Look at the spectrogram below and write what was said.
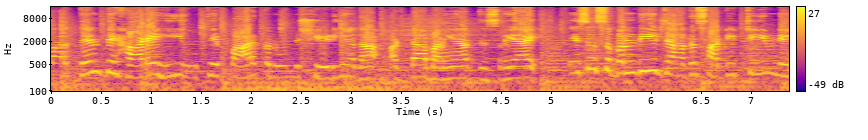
ਪਰ ਦਿਨ ਦਿਹਾੜੇ ਹੀ ਉੱਥੇ ਪਾਰਕ ਨੂੰ ਨਸ਼ੇੜੀਆਂ ਦਾ ਅੱਡਾ ਬਣਿਆ ਦਿਸ ਰਿਹਾ ਹੈ ਇਸ ਸੰਬੰਧੀ ਜਦ ਸਾਡੀ ਟੀਮ ਨੇ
